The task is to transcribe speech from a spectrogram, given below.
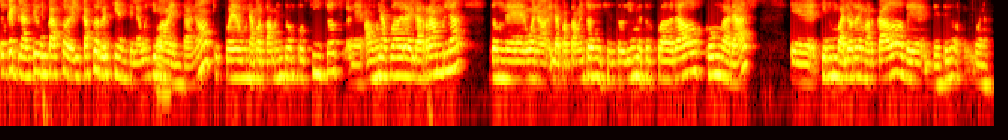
yo te planteo un caso, el caso reciente, la última Ah. venta, ¿no? Que fue un apartamento en Positos, eh, a una cuadra de la Rambla, donde, bueno, el apartamento es de 110 metros cuadrados con garage. eh, tiene un valor de mercado de, de bueno,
